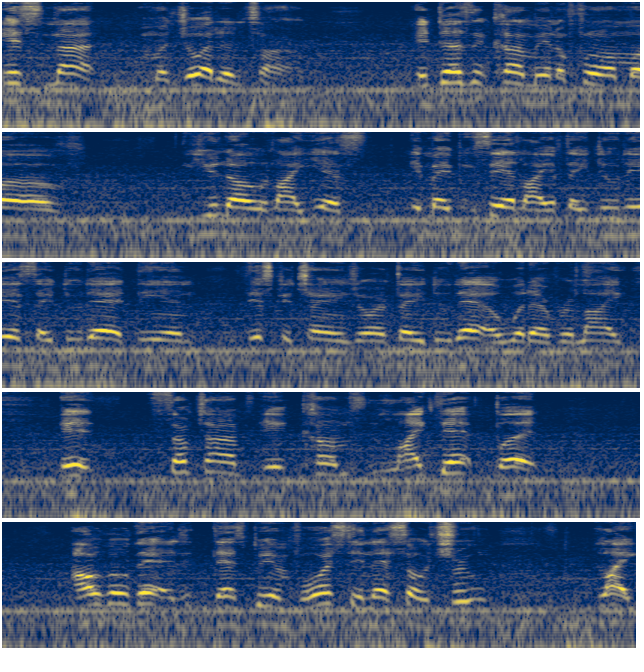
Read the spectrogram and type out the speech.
it's not majority of the time. It doesn't come in a form of, you know, like yes, it may be said like if they do this, they do that, then this could change, or if they do that or whatever. Like it, sometimes it comes like that, but although that that's being voiced and that's so true, like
